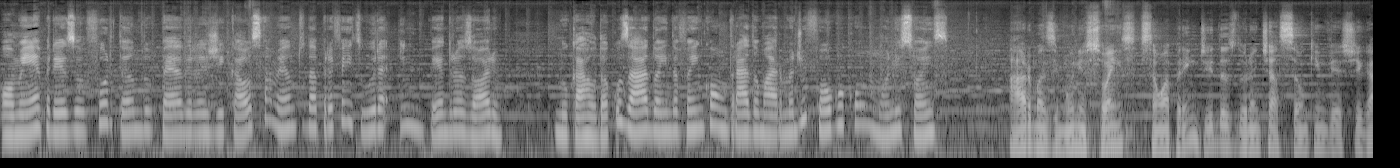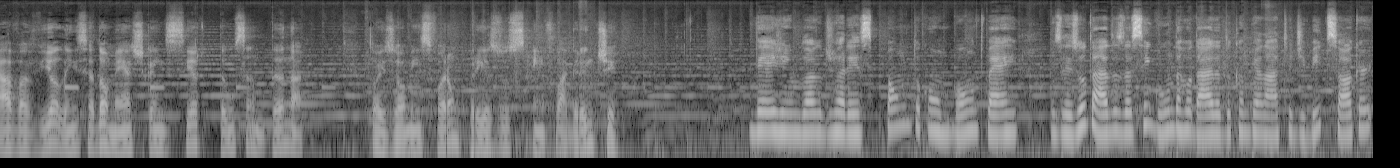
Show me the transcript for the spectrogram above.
Homem é preso furtando pedras de calçamento da prefeitura em Pedro Osório. No carro do acusado ainda foi encontrada uma arma de fogo com munições. Armas e munições são apreendidas durante a ação que investigava a violência doméstica em Sertão Santana. Dois homens foram presos em flagrante. Veja em blogdojuarez.com.br os resultados da segunda rodada do campeonato de beach soccer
